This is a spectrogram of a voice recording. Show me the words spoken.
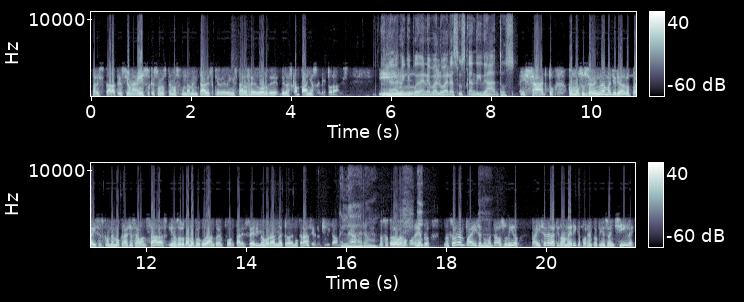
prestar atención a eso, que son los temas fundamentales que deben estar alrededor de, de las campañas electorales. Claro, y que puedan evaluar a sus candidatos. Exacto, como sucede en la mayoría de los países con democracias avanzadas, y nosotros estamos procurando en fortalecer y mejorar nuestra democracia en República Dominicana. Claro. Nosotros lo vemos, por ejemplo, no solo en países como Estados Unidos, países de Latinoamérica, por ejemplo, pienso en Chile,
